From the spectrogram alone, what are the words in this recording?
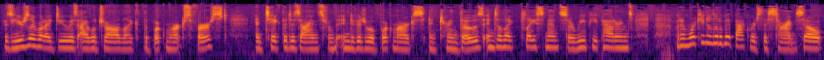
because usually what I do is I will draw like the bookmarks first and take the designs from the individual bookmarks and turn those into like placements or repeat patterns. But I'm working a little bit backwards this time. So,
